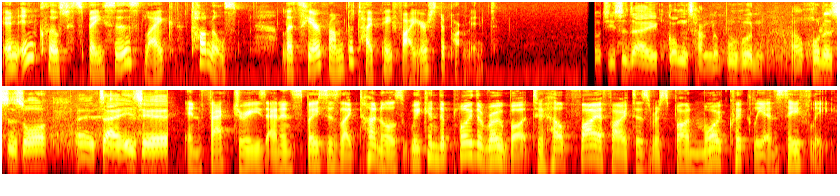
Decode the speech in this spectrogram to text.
and enclosed spaces like tunnels. Let's hear from the Taipei Fires Department. In factories and in spaces like tunnels, we can deploy the robot to help firefighters respond more quickly and safely.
